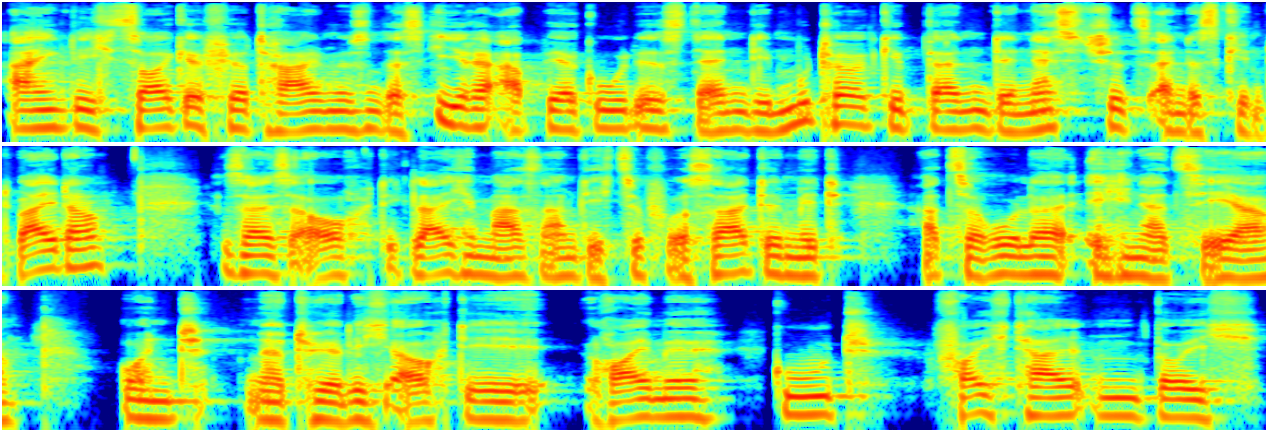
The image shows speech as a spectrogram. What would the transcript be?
eigentlich Sorge für tragen müssen, dass ihre Abwehr gut ist, denn die Mutter gibt dann den Nestschutz an das Kind weiter. Das heißt auch die gleichen Maßnahmen, die ich zuvor sagte, mit Acerola, Echinacea und natürlich auch die Räume gut feucht halten durch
